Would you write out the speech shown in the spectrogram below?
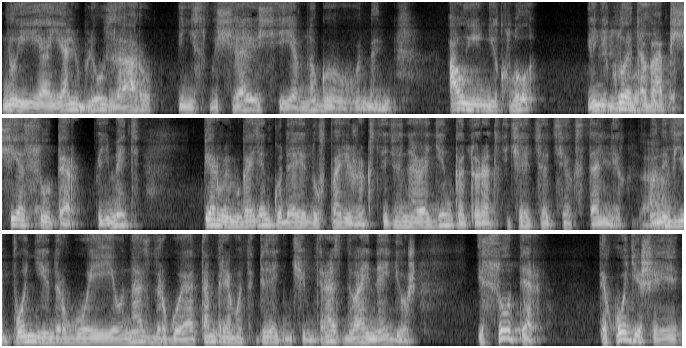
Ну и я, я люблю Зару. И не смущаюсь, и я много... А у Юникло? Юникло это супер. вообще супер, понимаете? Первый магазин, куда я иду в Париже. Кстати, знаю один, который отличается от всех остальных. Да. Он и в Японии другой, и у нас другой. А там прям вот обязательно чем-то раз-два и найдешь. И супер. Ты ходишь, и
